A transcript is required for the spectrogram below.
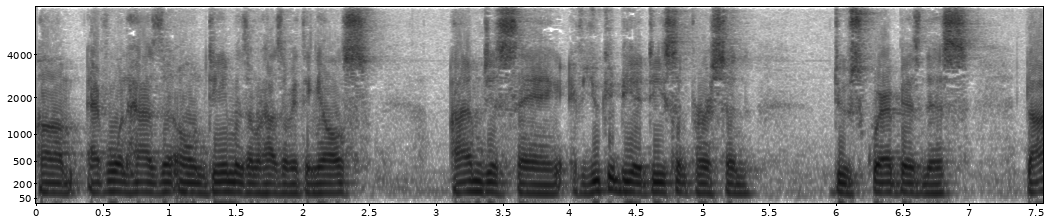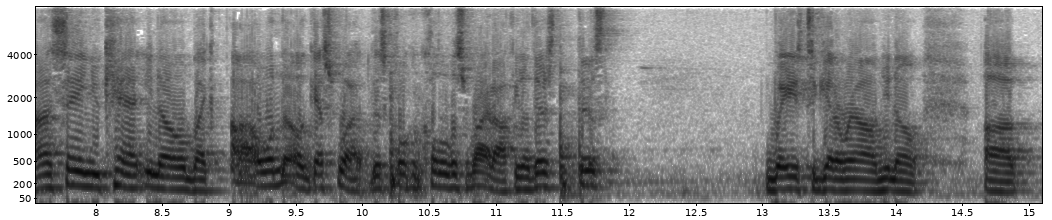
um, everyone has their own demons. Everyone has everything else. I'm just saying, if you could be a decent person, do square business. Not saying you can't, you know, like, oh well, no. Guess what? This Coca Cola was a write off. You know, there's there's ways to get around, you know, uh,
